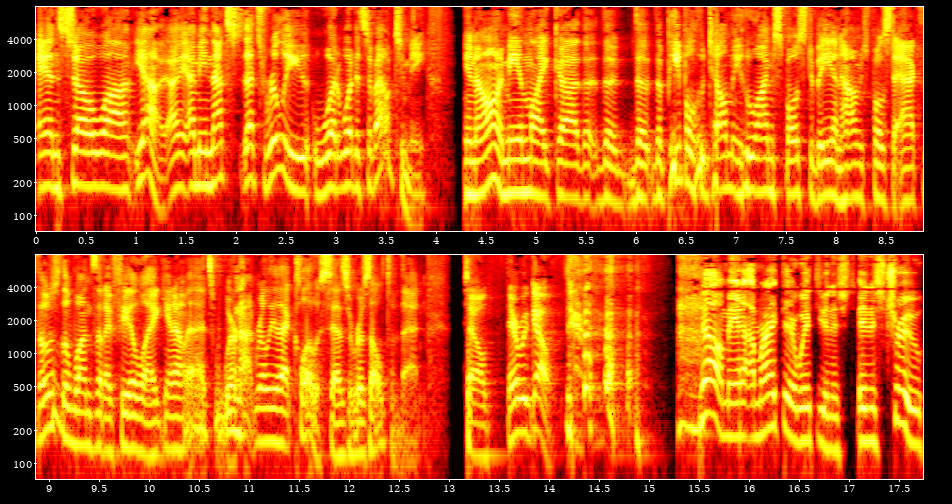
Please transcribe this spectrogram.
And so, uh, yeah, I, I mean, that's, that's really what, what it's about to me. You know, I mean, like uh, the, the the the people who tell me who I'm supposed to be and how I'm supposed to act. Those are the ones that I feel like you know that's we're not really that close as a result of that. So there we go. no, man, I'm right there with you, and it's and it's true.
